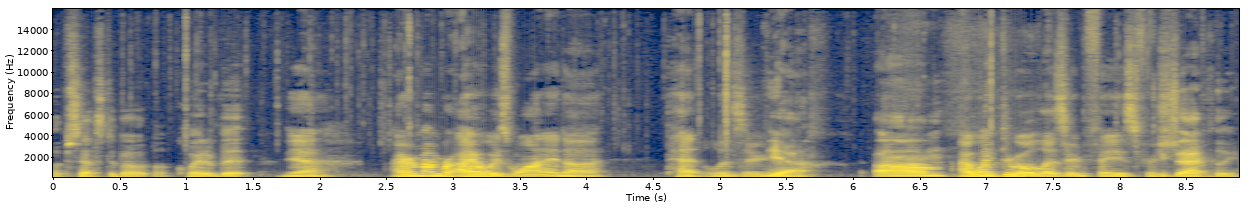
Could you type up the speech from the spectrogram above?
obsessed about quite a bit. yeah. I remember I always wanted a pet lizard. Yeah. Um, I went through a lizard phase for sure. exactly.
